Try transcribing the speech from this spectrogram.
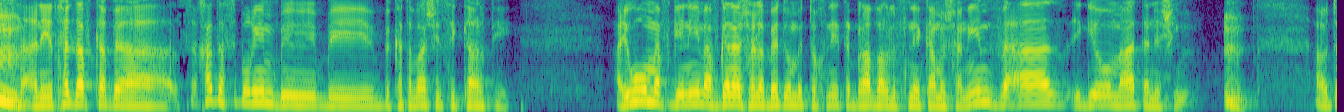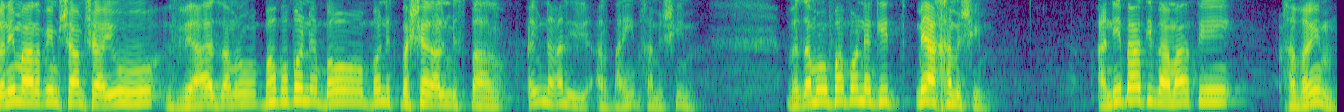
אני אתחיל דווקא באחד הסיפורים בכתבה שסיקרתי. היו מפגינים, הפגנה של הבדואים בתוכנית פראוור לפני כמה שנים, ואז הגיעו מעט אנשים. העיתונים הערבים שם שהיו, ואז אמרו, בוא, בוא, בוא, בוא, בוא נתבשר על מספר, היו נראה לי 40, 50. ואז אמרו, בוא, בוא נגיד 150. אני באתי ואמרתי, חברים,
